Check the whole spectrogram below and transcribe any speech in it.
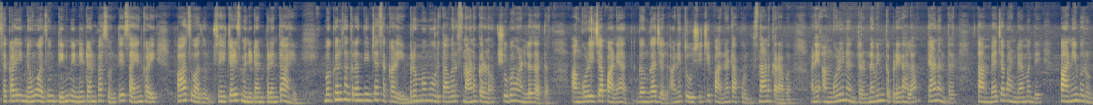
सकाळी नऊ वाजून तीन मिनिटांपासून ते सायंकाळी पाच वाजून सेहेचाळीस मिनिटांपर्यंत आहे. मकर संक्रांतीच्या सकाळी ब्रह्ममुहूर्तावर स्नान करणं शुभ मानलं जातं. आंघोळीच्या पाण्यात गंगाजल आणि तुळशीची पानं टाकून स्नान करावं आणि आंघोळीनंतर नवीन कपडे घाला. त्यानंतर तांब्याच्या भांड्यामध्ये पाणी भरून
